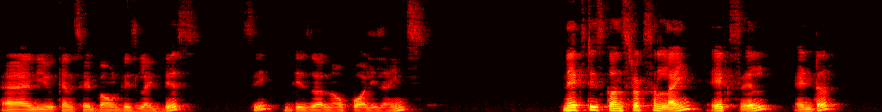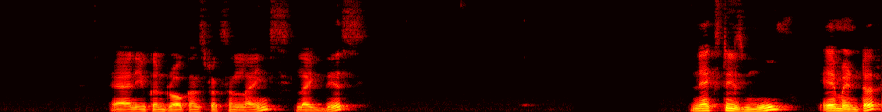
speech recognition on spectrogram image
and you can set boundaries like this. See, these are now polylines. Next is construction line, XL, enter and you can draw construction lines like this. Next is move, M enter.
